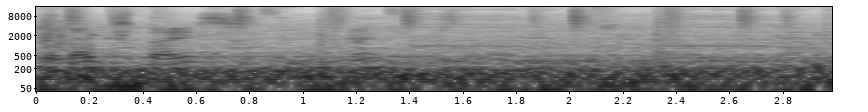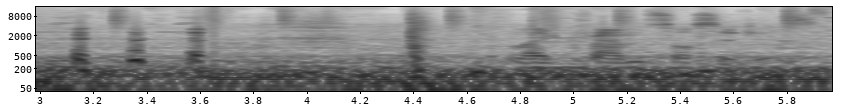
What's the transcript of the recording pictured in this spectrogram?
the leg space. like crammed sausages.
